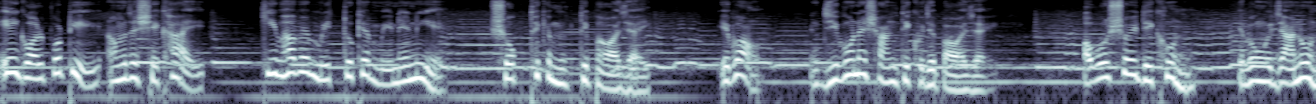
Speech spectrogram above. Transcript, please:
এই গল্পটি আমাদের শেখায় কীভাবে মৃত্যুকে মেনে নিয়ে শোক থেকে মুক্তি পাওয়া যায় এবং জীবনে শান্তি খুঁজে পাওয়া যায়। অবশ্যই দেখুন এবং জানুন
